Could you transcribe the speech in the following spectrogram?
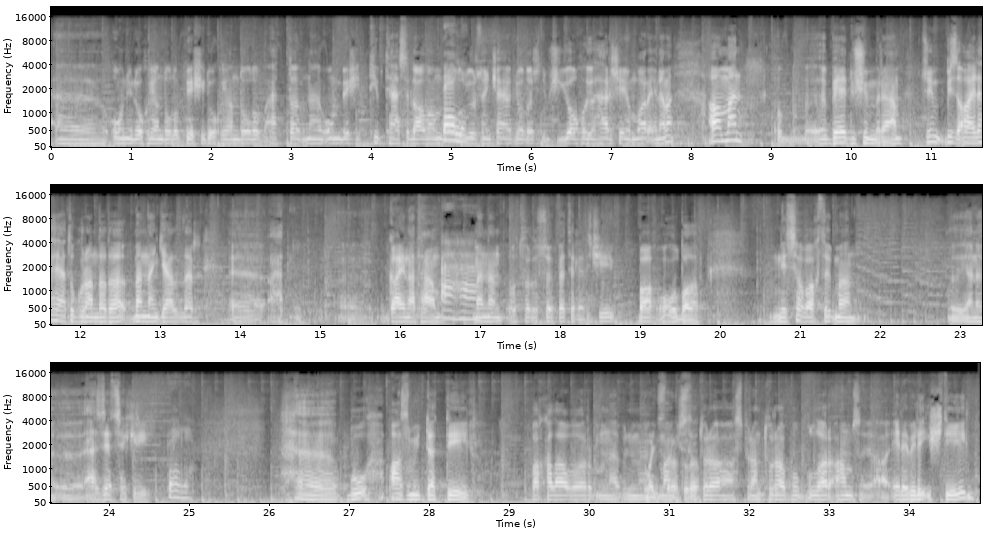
ə, 10 il oxuyan da olub, 5 il oxuyan da olub, hətta nə 15 il tibb təhsili alan da olub. Görürsən ki, həyat yoldaşı demiş, yox, yox, hər şeyim var, eləmə. Amma mən ə, belə düşünmürəm. Çünki biz ailə həyatı quranda da mənlə gəldilər ə, hət- ə, qaynatam. Aha. Mənlə oturdu, söhbət elədi ki, bax oğul balam. Neçə vaxtdır mən ə, yəni ə, əziyyət çəkirik. Bəli. Hə, bu az müddət deyil. Bakalavr, nə bilim, Magistratura. magistratura, aspirantura, bu bunlar hamısı elə belə iş deyil.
